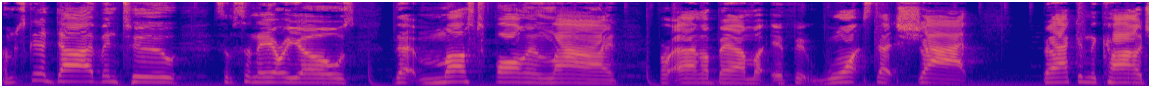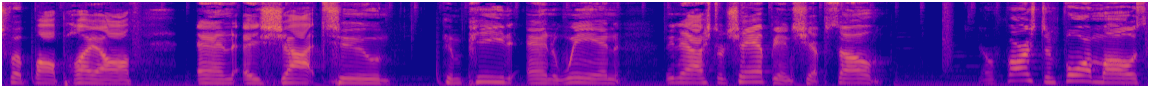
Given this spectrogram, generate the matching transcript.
I'm just going to dive into some scenarios that must fall in line for Alabama if it wants that shot back in the college football playoff and a shot to compete and win the national championship. So, you know, first and foremost,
